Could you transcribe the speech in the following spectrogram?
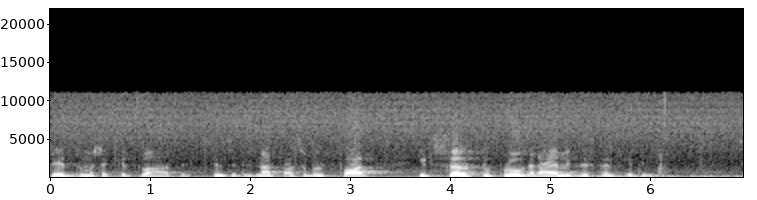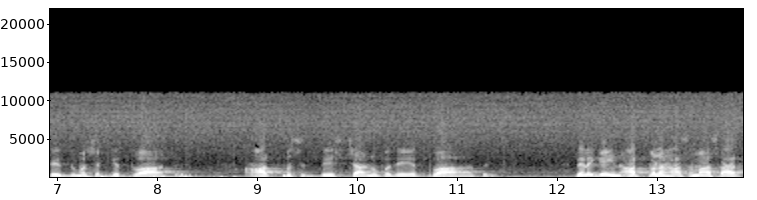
seddhum ashakyatvat. Since it is not possible for itself to prove that I am existent, iti. Seddhum ashakyatvat. Atma siddhescha anupadeyatvat. Then again, Atmanaha samasat,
